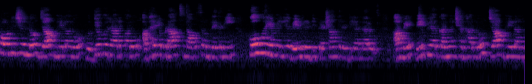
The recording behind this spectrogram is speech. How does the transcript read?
ఫౌండేషన్లో జాబ్ మేళాలో ఉద్యోగ రానివారు అధైర్యపడాల్సిన అవసరం లేదని కోవూరు ఎమ్మెల్యే వేమిరెడ్డి ప్రశాంత్ రెడ్డి అన్నారు. ఆమె విపిఆర్ కన్వెన్షన్ హాల్లో జాబ్ మేళాను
